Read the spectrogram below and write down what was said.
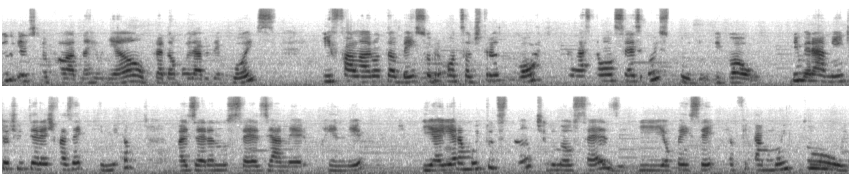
tudo que eles tinham falado na reunião, para dar uma olhada depois. E falaram também sobre a condição de transporte em relação ao SESI ou estudo. Igual, primeiramente, eu tinha interesse em fazer química, mas era no SESI Américo René. E aí era muito distante do meu SESI e eu pensei que ia ficar muito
